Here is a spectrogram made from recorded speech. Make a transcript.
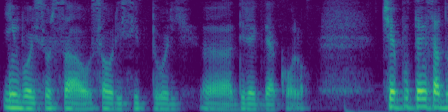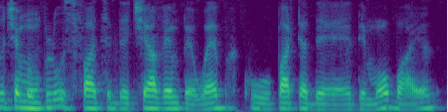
invoice-uri sau, sau recepturi uh, direct de acolo. Ce putem să aducem în plus față de ce avem pe web cu partea de, de mobile Um,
